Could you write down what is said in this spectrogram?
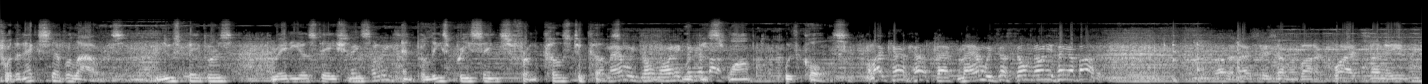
For the next several hours, newspapers, radio stations, and police precincts from coast to coast Ma'am, we don't know anything would be about it. swamped with calls. Well, I can't help that, ma'am. We just don't know anything about it. Well, did I say something about a quiet Sunday evening?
